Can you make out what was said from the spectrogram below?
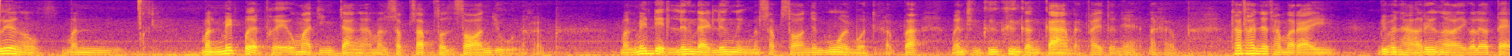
เรื่องของมันมันไม่เปิดเผยออกมาจริงจังอะ มันซับซับซอนซ้อนๆอยู่นะครับ มันไม่เด่นเรื่องใดเรื่องหนึ่ง มันซับซ้อนจนมั่วไปหมดครับว่ามันถึงครึ่งครึ่งกลางๆ แบบไพ่ตัวนี้นะครับ ถ้าท่านจะทำอะไรมีปัญหาเรื่องอะไรก็แล้วแต่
